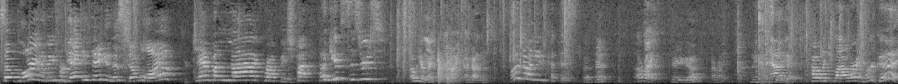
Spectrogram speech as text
So Gloria, did we forget anything in this jambalaya? Jambalaya crawfish pie. Oh, do you have scissors? Oh, here, Yeah. right. Never I got it. Why do I need to cut this? Okay. All right, There you go. all right. We're gonna add the cauliflower and we're good.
